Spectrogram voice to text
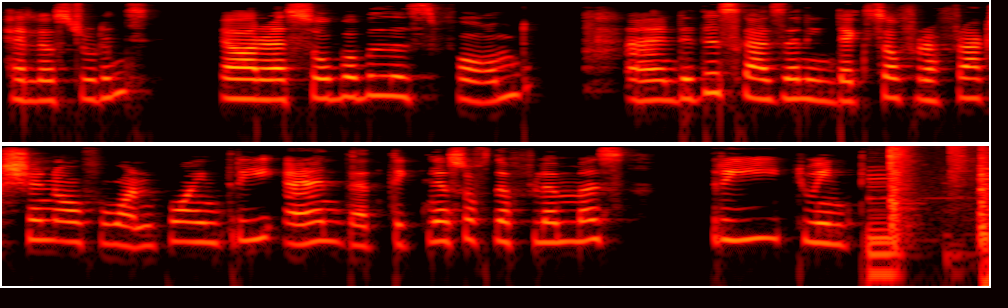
Hello students, here a soap bubble is formed and this has an index of refraction of 1.3 and the thickness of the film is 320.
